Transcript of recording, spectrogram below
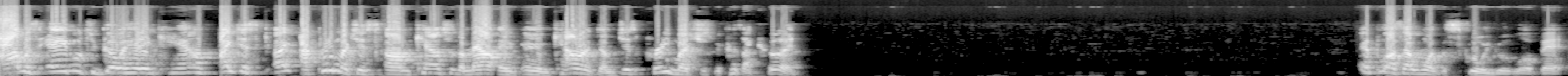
I was able to go ahead and count. I just, I, I pretty much just um, counted them out and, and counted them just pretty much just because I could. And plus, I want to school you a little bit.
